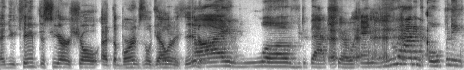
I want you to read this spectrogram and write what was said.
and you came to see our show at the Barnsdall Gallery Theater. I loved that show, and you had an opening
